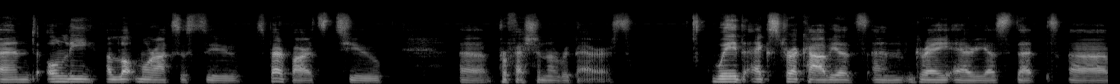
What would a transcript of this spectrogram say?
and only a lot more access to spare parts to uh, professional repairers with extra caveats and gray areas that uh,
